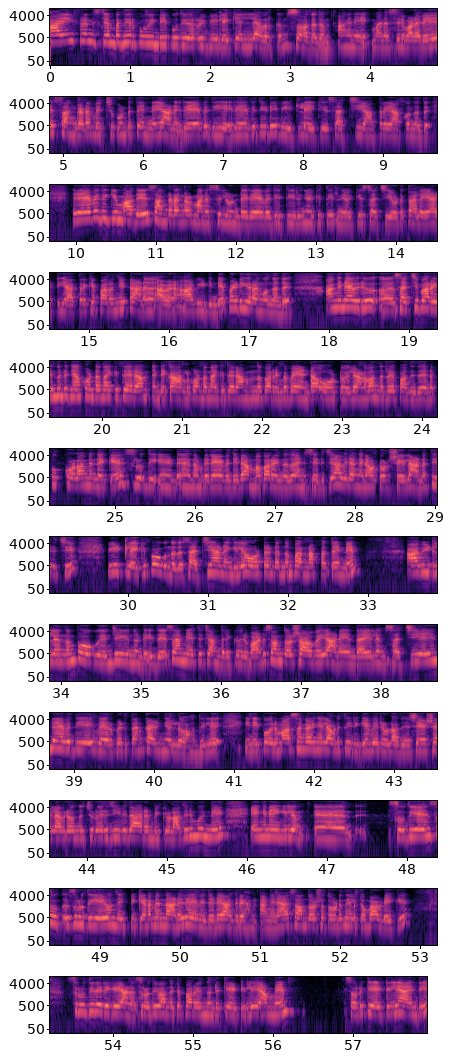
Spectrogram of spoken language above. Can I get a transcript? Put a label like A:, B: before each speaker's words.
A: Hi friends ചെമ്പനീർ പൂവിന്റെ പുതിയൊരു റിവ്യൂയിലേക്ക് എല്ലാവർക്കും സ്വാഗതം. അങ്ങനെ മനസ്സിൽ വളരെ സങ്കടം വെച്ചുകൊണ്ട് തന്നെയാണ് രേവതിയെ രേവതിയുടെ വീട്ടിലേക്ക് സച്ചി യാത്രയാക്കുന്നത്. രേവതിക്കും അതേ സങ്കടങ്ങൾ മനസ്സിലുണ്ട്. രേവതി തിരിഞ്ഞോക്കി തിരിഞ്ഞോക്കി സച്ചിയോട് തലയാട്ടി യാത്രയ്ക്ക് പറഞ്ഞിട്ടാണ് ആ വീടിന്റെ പടി ഇറങ്ങുന്നത്. അങ്ങനെ ഒരു സച്ചി പറയുന്നുണ്ട് ഞാൻ കൊണ്ടുവന്നാക്കി തരാം എന്റെ കാറിൽ കൊണ്ടുവന്നാക്കി തരാം എന്ന് പറയുമ്പോൾ വേണ്ട ഓട്ടോയിലാണ് വന്നിട്ട് പതിവ് തന്നെ പൊക്കോളാം എന്നൊക്കെ ശ്രുതി നമ്മുടെ രേവതിയുടെ അമ്മ പറയുന്നത് അനുസരിച്ച് അവരങ്ങനെ ഓട്ടോറിക്ഷയിലാണ് തിരിച്ച് വീട്ടിലേക്ക് പോകുന്നത്. സച്ചി ആണെങ്കിൽ ഓട്ടോ ഉണ്ടെന്നും പറഞ്ഞപ്പോൾ തന്നെ ആ വീട്ടിൽ നിന്നും പോവുകയും ചെയ്യുന്നുണ്ട്. ഇതേ സമയത്ത് ചന്ദ്രയ്ക്ക് ഒരുപാട് സന്തോഷമാവുകയാണ്. എന്തായാലും സച്ചിയെയും രേവതിയെയും വേർപെടുത്താൻ കഴിഞ്ഞല്ലോ. അതിൽ ഇനിയിപ്പോൾ ഒരു മാസം കഴിഞ്ഞാൽ അവിടെ തിരികെ വരുള്ളൂ. അതിനുശേഷം അവർ ഒന്നിച്ചുള്ള ഒരു ജീവിതം ആരംഭിക്കുള്ളൂ. അതിനു മുന്നേ എങ്ങനെയെങ്കിലും ശ്രുതിയെയും ശ്രു- ശ്രുതിയെയും ഒന്നിപ്പിക്കണമെന്നാണ് രേവതിയുടെ ആഗ്രഹം. അങ്ങനെ ആ സന്തോഷത്തോടെ നിൽക്കുമ്പോൾ അവിടേക്ക് ശ്രുതി വരികയാണ്. ശ്രുതി വന്നിട്ട് പറയുന്നുണ്ട് കേട്ടില്ലേ അമ്മേ? സോറി കേട്ടില്ല ആന്റി?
